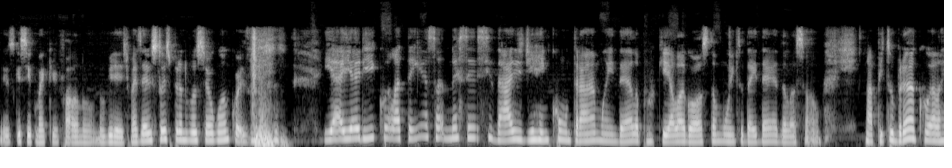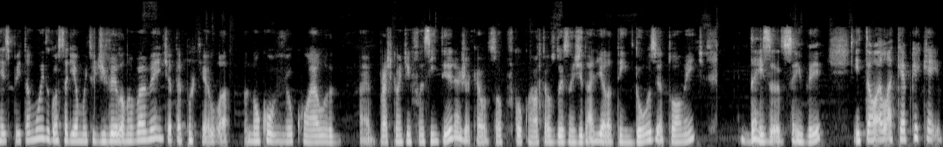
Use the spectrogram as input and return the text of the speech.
Eu esqueci como é que fala no, no bilhete, mas é, eu estou esperando você alguma coisa. e aí a Rico, ela tem essa necessidade de reencontrar a mãe dela, porque ela gosta muito da ideia dela ser um apito branco, ela respeita muito, gostaria muito de vê-la novamente, até porque ela não conviveu com ela é, praticamente a infância inteira, já que ela só ficou com ela até os dois anos de idade, e ela tem 12 atualmente. 10 anos sem ver. Então ela quer porque quer ir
